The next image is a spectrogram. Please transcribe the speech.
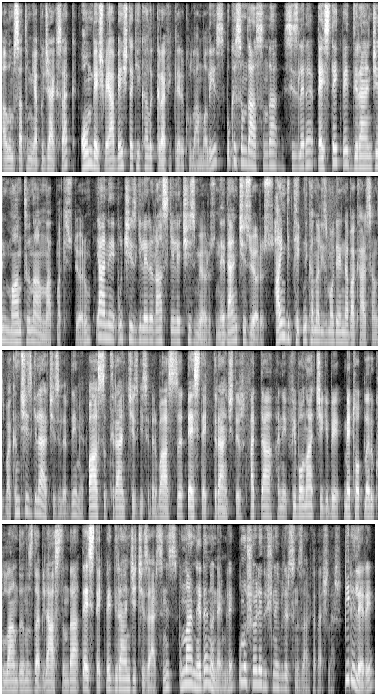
alım satım yapacaksak 15 veya 5 dakikalık grafikleri kullanmalıyız. Bu kısımda aslında sizlere destek ve direncin mantığını anlatmak istiyorum. Yani bu çizgileri rastgele çizmiyoruz. Neden çiziyoruz? Hangi teknik analiz modeline bakarsanız bakın çizgiler çizilir değil mi? Bazısı trend çizgisidir, bazısı destek dirençtir. Hatta hani Fibonacci gibi metotları kullandığınızda bile aslında destek ve direnci çizersiniz. Bunlar neden önemli? Bunu şöyle düşünebilirsiniz arkadaşlar. Birileri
